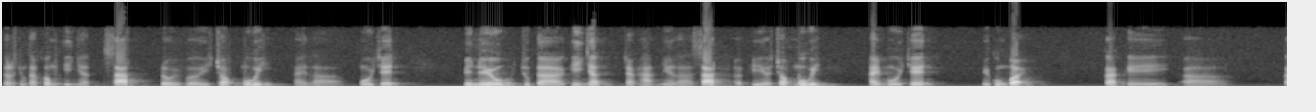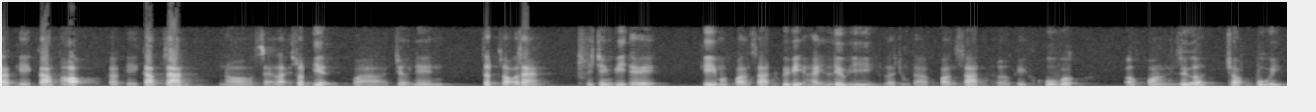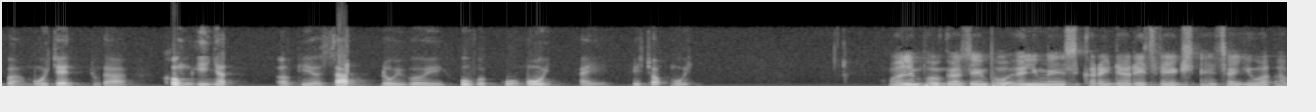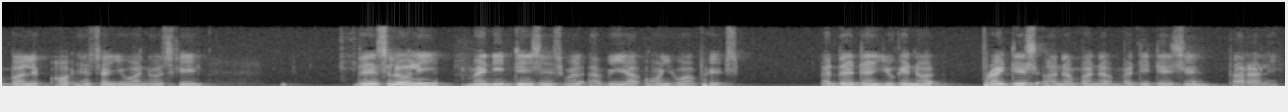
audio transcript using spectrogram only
tức là chúng ta không ghi nhận sát đối với chóp mũi hay là môi trên. Vì nếu chúng ta ghi nhận chẳng hạn như là sát ở phía chóp mũi hay môi trên thì cũng vậy các cái uh, các cái cảm họ các cái cảm giác nó sẽ lại xuất hiện và trở nên rất rõ ràng thì chính vì thế khi mà quan sát quý vị hãy lưu ý là chúng ta quan sát ở cái khu vực ở khoảng giữa chóp mũi và môi trên. Chúng ta không ghi nhận ở phía sát đối với khu vực của môi hay phía chóp mũi. While focusing for elements characteristics inside your upper lip or inside your nostril, then slowly many tensions will appear on your face. Other than you cannot practice anapana meditation thoroughly.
